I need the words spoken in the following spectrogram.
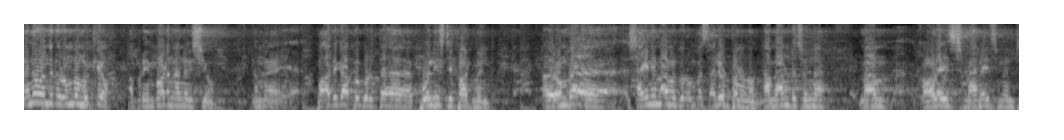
வெனு வந்துட்டு ரொம்ப முக்கியம். அப்புறம் இம்பார்ட்டன்டான விஷயம். நம்ம பாதுகாப்பு கொடுத்த போலீஸ் டிபார்ட்மெண்ட். ரொம்ப ஷைனி மேமுக்கு ரொம்ப சல்யூட் பண்ணணும். நான் மேம்கிட்ட சொன்னேன் ma'am college management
